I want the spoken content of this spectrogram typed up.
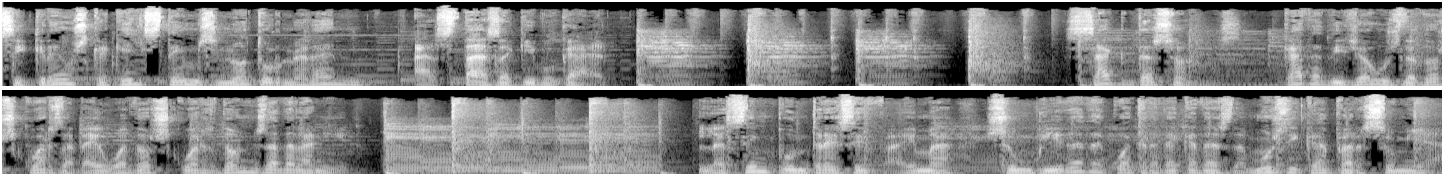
Si creus que aquells temps no tornaran, estàs equivocat. Sac de sons, cada dijous de dos quarts de deu a dos quarts d'onze de la nit. La 100.3 FM s'omplirà de quatre dècades de música per somiar.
